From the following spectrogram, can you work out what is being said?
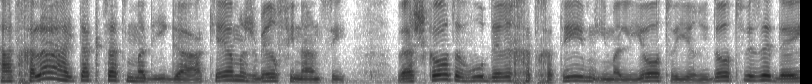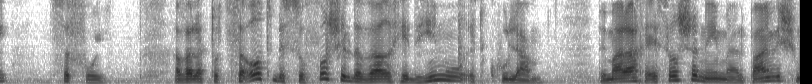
ההתחלה הייתה קצת מדאיגה כי היה משבר פיננסי וההשקעות עברו דרך חתחתים עם עליות וירידות וזה די צפוי. אבל התוצאות בסופו של דבר הדהימו את כולם. במהלך עשר שנים, מ-2008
